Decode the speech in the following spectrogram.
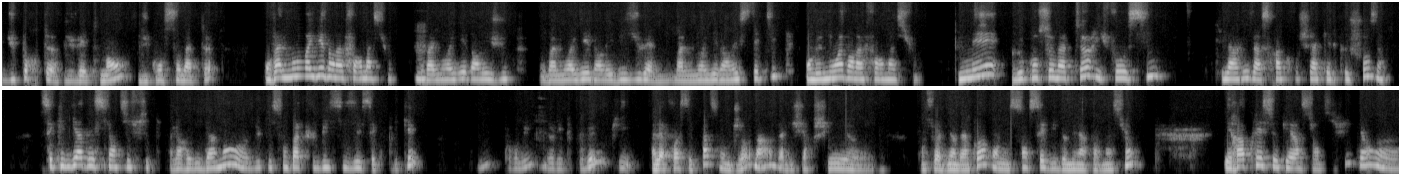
du porteur du vêtement, du consommateur. On va le noyer dans l'information, on mmh. va le noyer dans les jupes, on va le noyer dans les visuels, on va le noyer dans l'esthétique, on le noie dans la formation. Mais le consommateur, il faut aussi qu'il arrive à se raccrocher à quelque chose, c'est qu'il y a des scientifiques. Alors évidemment, euh, vu qu'ils ne sont pas publicisés, c'est compliqué hein, pour lui de les trouver. Puis à la fois, c'est pas son job hein, d'aller chercher, euh, qu'on soit bien d'accord, on est censé lui donner l'information. Et rappeler ce qu'est un scientifique, hein, euh,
